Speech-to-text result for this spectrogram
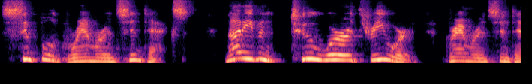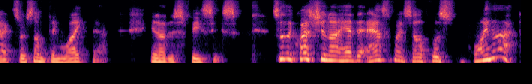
simple grammar and syntax, not even two word, three word grammar and syntax or something like that in other species. So the question I had to ask myself was why not?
